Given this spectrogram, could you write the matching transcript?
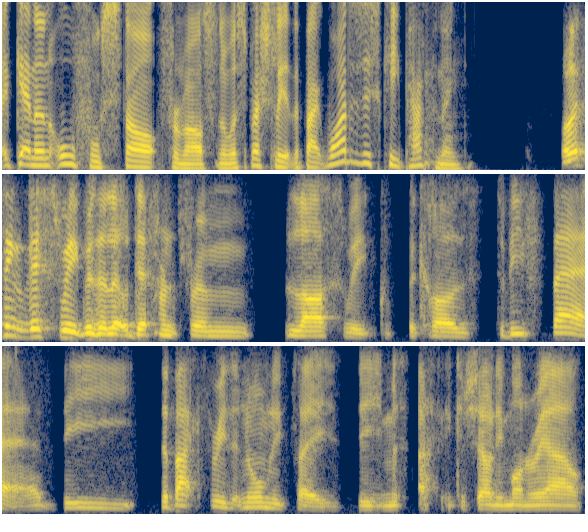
again, an awful start from Arsenal, especially at the back. Why does this keep happening? Well, I think this week was a little different from last week because, to be fair, the the back three that normally plays, the Mustafi, Koscielny, Monreal,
